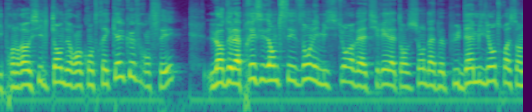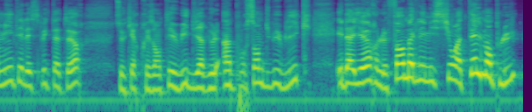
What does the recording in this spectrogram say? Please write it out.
Il prendra aussi le temps de rencontrer quelques Français. Lors de la précédente saison, l'émission avait attiré l'attention d'un peu plus d'un million trois cent mille téléspectateurs, ce qui représentait 8,1% du public. Et d'ailleurs, le format de l'émission a tellement plu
